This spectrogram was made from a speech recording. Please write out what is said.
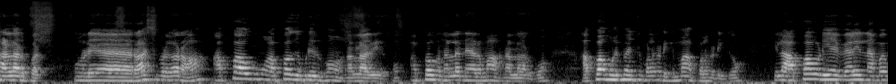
நல்லா இருப்பார் உங்களுடைய ராசி பிரகாரம் அப்பாவுக்கு அப்பாவுக்கு எப்படி இருக்கும்? நல்லாவே இருக்கும். அப்பாவுக்கு நல்ல நேரமாக நல்லா இருக்கும் அப்பா மூலியமாக ஏதாச்சும் பலன் கிடைக்குமா? பலன் கிடைக்கும். இல்லை அப்பாவுடைய வேலையில் நம்ம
